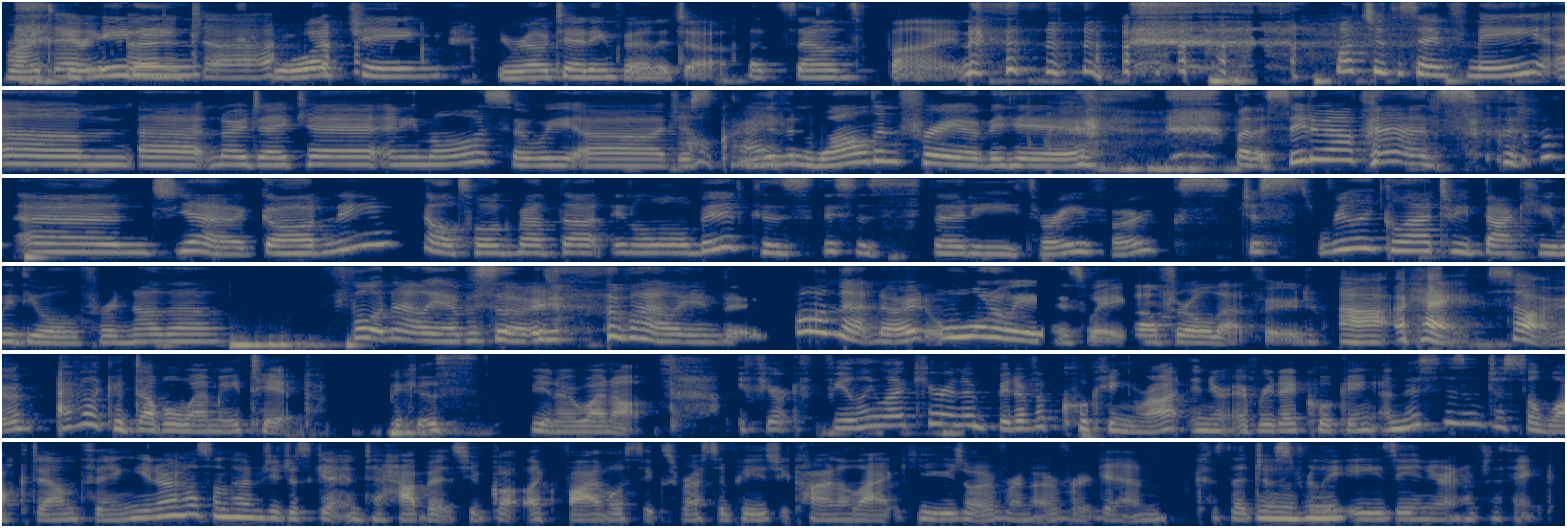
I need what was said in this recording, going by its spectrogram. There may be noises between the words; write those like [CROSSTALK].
Rotating you're eating, furniture. you're watching, you're rotating furniture. That sounds fine. [LAUGHS] Much of the same for me. Um, uh, no daycare anymore, so we are just great. living wild and free over here [LAUGHS] by the seat of our pants. and yeah, gardening. I'll talk about that in a little bit because this is 33, folks. Just really glad to be back here with you all for another fortnightly episode [LAUGHS] of Highly Enthused. On that note, what are we eating this week after all that food? Uh, okay, so I have like a double whammy tip because you know why not? If you're feeling like you're in a bit of a cooking rut in your everyday cooking, and this isn't just a lockdown thing, you know how sometimes you just get into habits. You've got like five or six recipes you kind of like use over and over again because they're just really mm-hmm. easy and you don't have to think.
